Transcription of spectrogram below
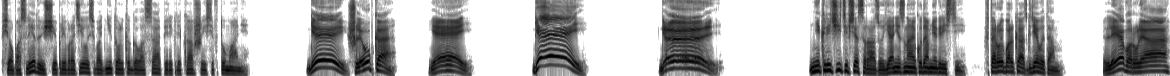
Все последующее превратилось в одни только голоса, перекликавшиеся в тумане. «Гей, шлюпка! Гей! Гей! Гей!» «Не кричите все сразу, я не знаю, куда мне грести. Второй баркас, где вы там?» «Лево руля!»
